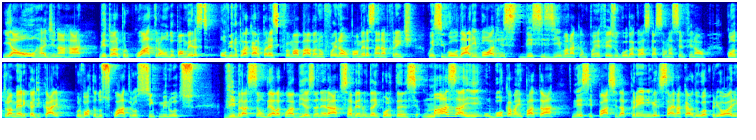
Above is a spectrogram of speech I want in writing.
e a honra de narrar. Vitória por 4 a 1 do Palmeiras. Ouvindo o placar parece que foi uma baba, não foi não. O Palmeiras sai na frente com esse gol da Ari Borges, decisiva na campanha, fez o gol da classificação na semifinal contra o América de Cali por volta dos 4 ou 5 minutos vibração dela com a Bia Zanerato, sabendo da importância. Mas aí o Boca vai empatar nesse passe da Preninger, sai na cara do gol a Priori,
